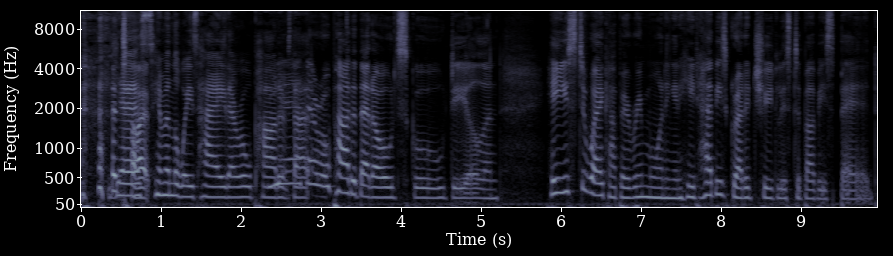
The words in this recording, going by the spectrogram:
yes, type. him and Louise Hay, they're all part yeah, of that. They're all part of that old school deal. And he used to wake up every morning and he'd have his gratitude list above his bed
